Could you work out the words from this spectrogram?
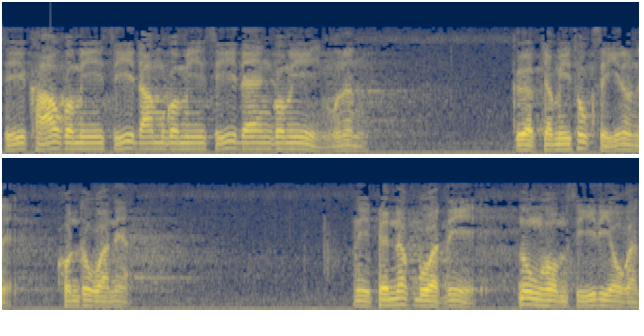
สีขาวก็มี สีดำก็มี สีแดงก็มีหมดนั้น เกือบจะมีทุกสีนั่นแหละคนทุกวันเนี่ย นี่เป็นนักบวชนี่ นุ่งห่มสีเดียวกัน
